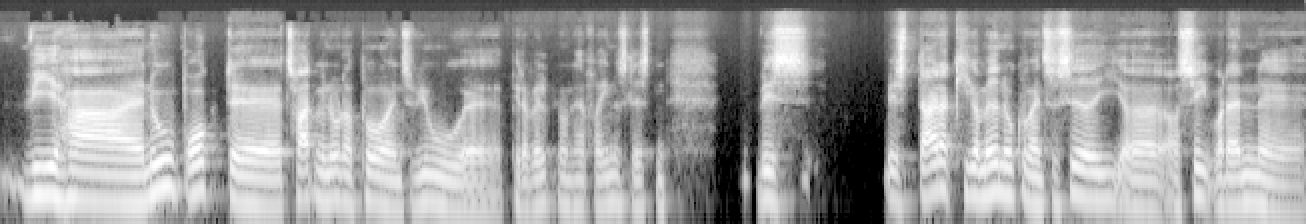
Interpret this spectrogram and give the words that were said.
Vi har nu brugt øh, 13 minutter på at interviewe uh, Peter Velblom her fra Enhedslisten. Hvis hvis dig, der kigger med nu, kunne være interesseret i at, at se, hvordan øh,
